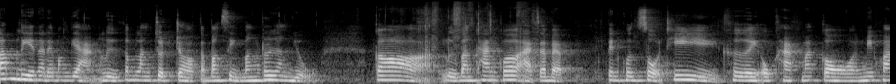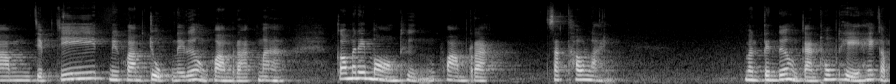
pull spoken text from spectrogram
ล่ำเรียนอะไรบางอย่าง หรือกำลังจดจ่อกับบางสิ่งบางเรื่องอยู่ ก็หรือบางท่านก็อาจจะแบบเป็นคนโสดที่เคยอกหักมาก่อน มีความเจ็บจี๊ดมีความจุกในเรื่องของความรักมา ก็ไม่ได้มองถึงความรักสักเท่าไหร่ มันเป็นเรื่องของการทุ่มเทให้กับ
